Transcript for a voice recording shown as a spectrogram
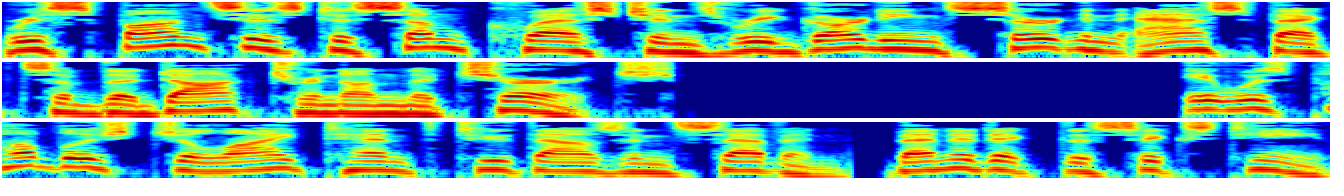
"...responses to some questions regarding certain aspects of the doctrine on the Church." It was published July 10, 2007. Benedict XVI,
